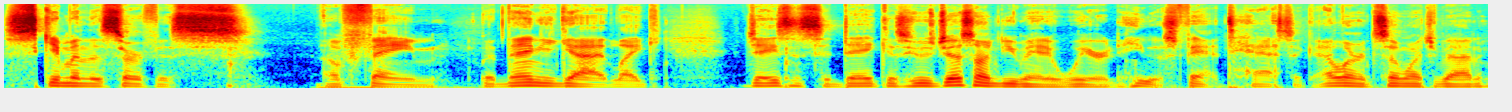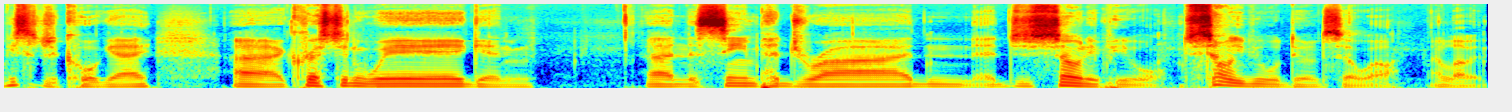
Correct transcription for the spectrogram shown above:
skimming the surface of fame. But then you got like Jason Sudeikis, who's just on You Made It Weird. And He was fantastic. I learned so much about him. He's such a cool guy. Uh, Kristen Wiig and uh, Nasim Pedrad and uh, just so many people. So many people doing so well. I love it.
